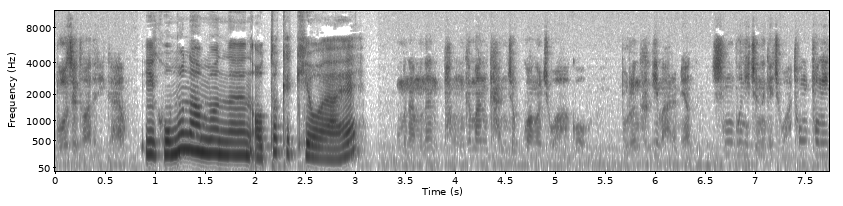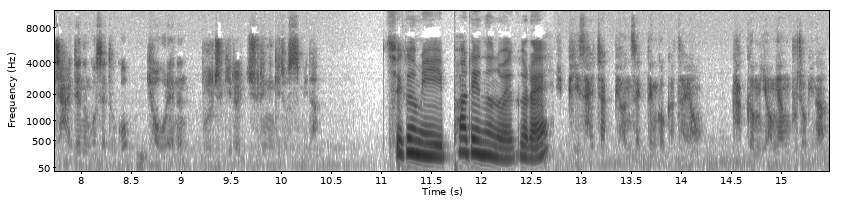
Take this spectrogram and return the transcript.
무엇을 도와드릴까요? 이 고무나무는 어떻게 키워야 해? 고무나무는 방금한 간접광을 좋아하고 물은 흙이 마르면 충분히 주는 게 좋아. 통풍이 잘 되는 곳에 두고 겨울에는 물 주기를 줄이는 게 좋습니다. 지금 이 이파리는 왜 그래? 잎이 살짝 변색된 것 같아요. 가끔 영양 부족이나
